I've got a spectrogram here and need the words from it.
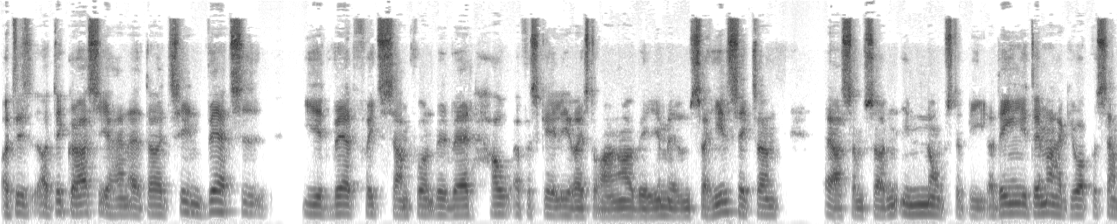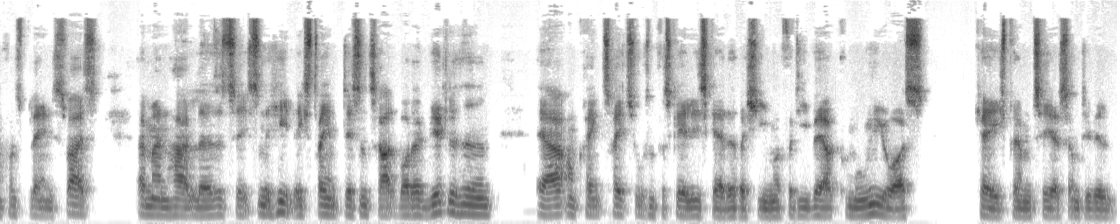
Og det, og det gør, siger han, at der er til enhver tid i et hvert frit samfund vil være et hav af forskellige restauranter at vælge mellem. Så hele sektoren er som sådan enormt stabil. Og det er egentlig det, man har gjort på samfundsplan i Schweiz, at man har lavet det til sådan et helt ekstremt decentralt, hvor der i virkeligheden er omkring 3.000 forskellige skatteregimer, fordi hver kommune jo også kan eksperimentere, som de vil.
